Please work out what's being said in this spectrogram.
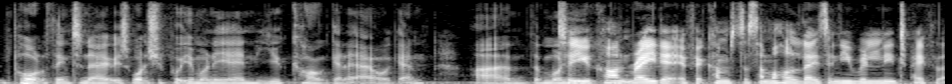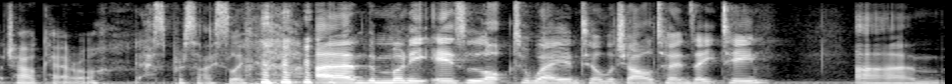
important thing to know is once you put your money in, you can't get it out again. Um, the money So you can't raid it if it comes to summer holidays and you really need to pay for that childcare or Yes, precisely. um, the money is locked away until the child turns 18. Um,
